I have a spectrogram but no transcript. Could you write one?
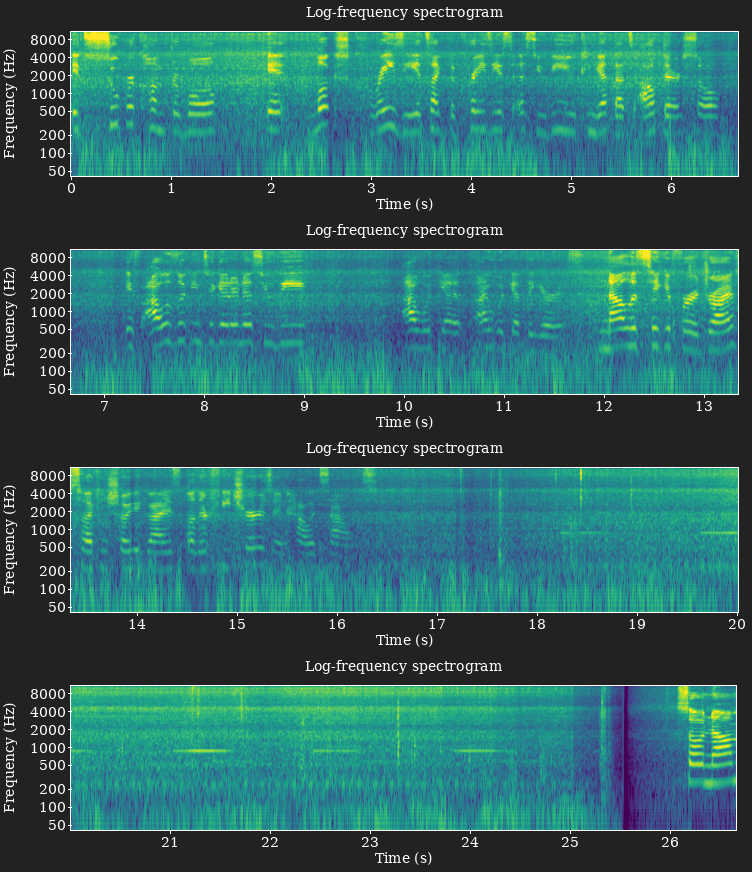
it's super comfortable, it looks crazy. It's like the craziest SUV you can get that's out there. So if I was looking to get an SUV, I would get I would get the Urus. Now let's take it for a drive so I can show you guys other features and how it sounds. So now I'm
